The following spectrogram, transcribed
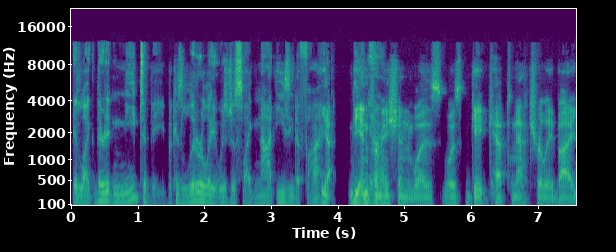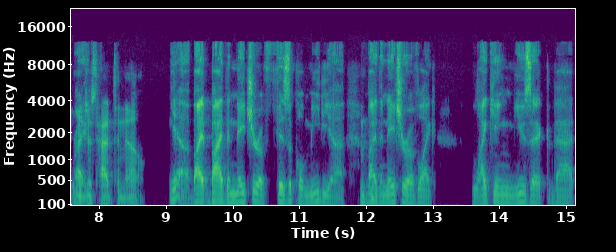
it like there didn't need to be because literally it was just like not easy to find Yeah. The information was was gate kept naturally by Right. you just had to know. yeah by by the nature of physical media by Mhm. the nature of like liking music that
